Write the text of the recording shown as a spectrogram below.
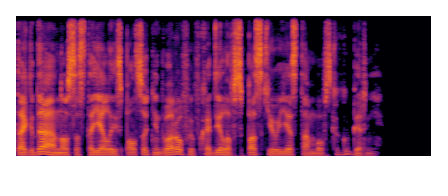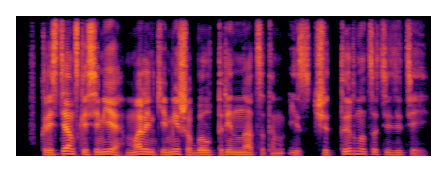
Тогда оно состояло из полсотни дворов и входило в Спасский уезд Тамбовской губернии. В крестьянской семье маленький Миша был тринадцатым из 14 детей.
